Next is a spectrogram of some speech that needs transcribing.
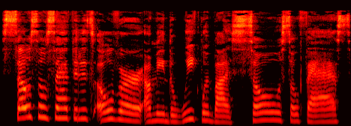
so so sad that it's over. I mean, the week went by so so fast,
